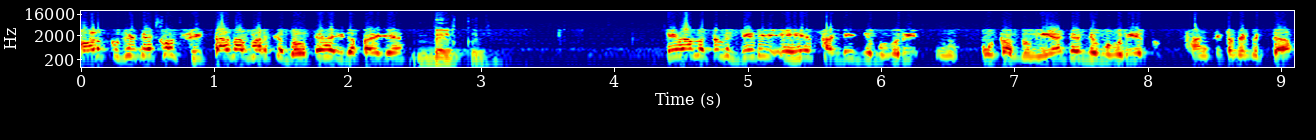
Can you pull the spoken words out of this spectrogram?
ਪਰ ਤੁਸੀਂ ਦੇਖੋ ਸੀਟਾਂ ਦਾ ਫ਼ਰਕ ਦੋ ਤਿਹਾਈ ਦਾ ਪੈ ਗਿਆ। ਬਿਲਕੁਲ। ਇਹਦਾ ਮਤਲਬ ਜਿਹੜੀ ਇਹ ਸਾਡੀ ਜਮਹੂਰੀ ਉਹ ਤਾਂ ਦੁਨੀਆ 'ਚ ਜਮਹੂਰੀਅਤ ਸੰਕਟ ਦੇ ਵਿੱਚ ਆ।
